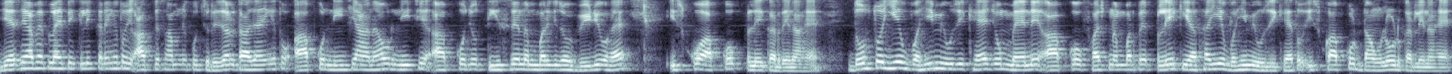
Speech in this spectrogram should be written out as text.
जैसे आप अप्लाई पे क्लिक करेंगे तो आपके सामने कुछ रिज़ल्ट आ जाएँगे। तो आपको नीचे आना है और नीचे आपको जो तीसरे नंबर की जो वीडियो है, इसको आपको प्ले कर देना है। दोस्तों, ये वही म्यूज़िक है जो मैंने आपको फ़र्स्ट नंबर पे प्ले किया था। ये वही म्यूज़िक है। तो इसको आपको डाउनलोड कर लेना है।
